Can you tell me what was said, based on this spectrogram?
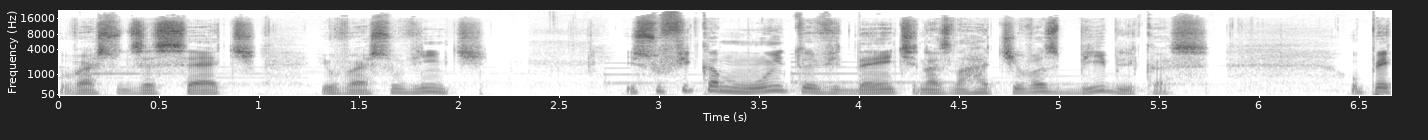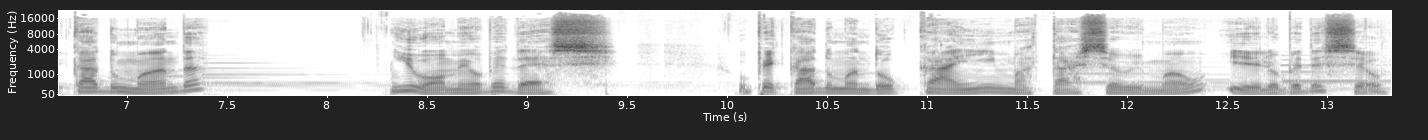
o verso 17 e o verso 20. Isso fica muito evidente nas narrativas bíblicas. O pecado manda e o homem obedece. O pecado mandou Caim matar seu irmão e ele obedeceu.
